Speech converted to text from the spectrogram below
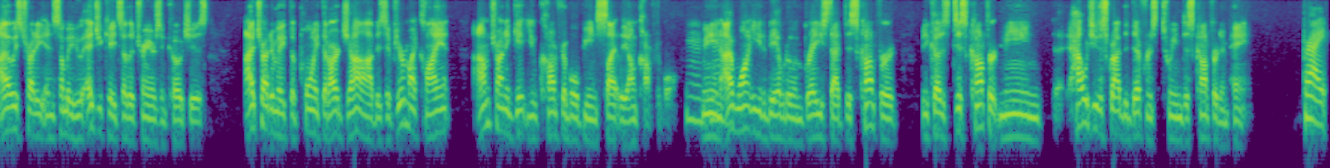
i always try to and somebody who educates other trainers and coaches I try to make the point that our job is if you're my client, I'm trying to get you comfortable being slightly uncomfortable. Mm-hmm. Meaning I want you to be able to embrace that discomfort because discomfort mean how would you describe the difference between discomfort and pain? Right.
